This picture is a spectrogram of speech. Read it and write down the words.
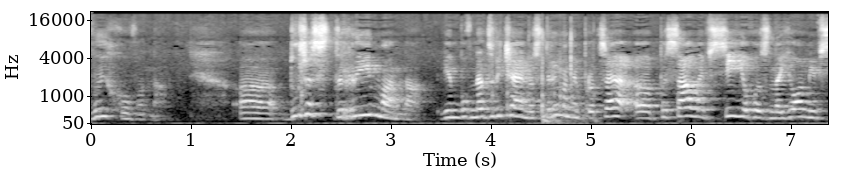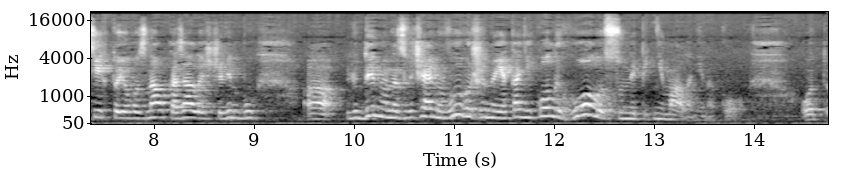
вихована. е, Дуже стримана. Він був надзвичайно стриманий. Про це е, писали всі його знайомі, всі, хто його знав, казали, що він був е, людиною надзвичайно виваженою, яка ніколи голосу не піднімала ні на кого. От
